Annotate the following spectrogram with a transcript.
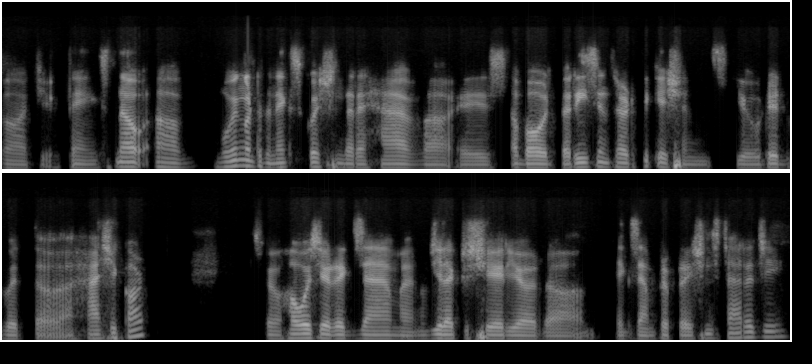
Got you. Thanks. Now, uh, moving on to the next question that I have uh, is about the recent certifications you did with uh, HashiCorp. So, how was your exam, and would you like to share your uh, exam preparation strategy?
